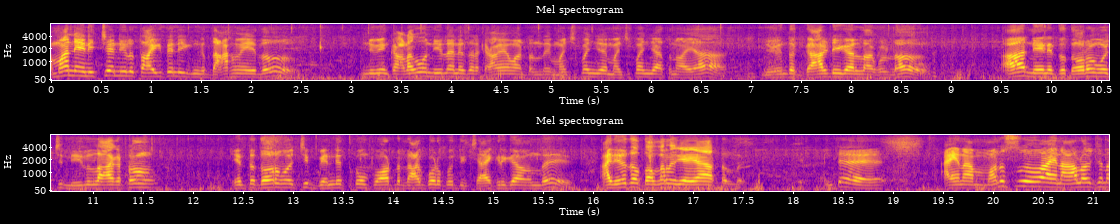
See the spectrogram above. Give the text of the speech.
అమ్మా నేను ఇచ్చే నీళ్ళు తాగితే నీకు ఇంక దాహం ఏదో. నువ్వు ఇంక అడగవు నీళ్ళు అనేసరికి ఆమె ఏమంటుంది మంచి పని చే మంచి పని చేస్తున్నావయ్యా. నువ్వెంత గార్డీగా లాకుండా నేను ఇంత దూరం వచ్చి నీళ్ళు లాగటం ఇంత దూరం వచ్చి బెందెత్తుకొని పోవటం నాకు కూడా కొద్దిగా చాకరీగా ఉంది. అదేదో తొందరగా చేయాలంటుంది అంటే ఆయన మనసు ఆయన ఆలోచన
